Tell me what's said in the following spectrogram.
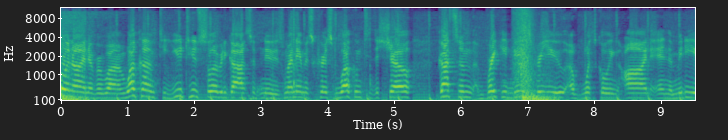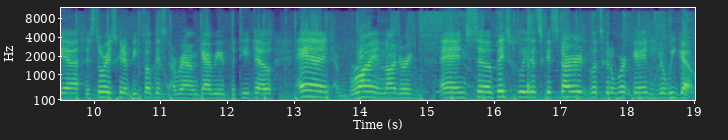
going on everyone? Welcome to YouTube Celebrity Gossip News. My name is Chris. Welcome to the show. Got some breaking news for you of what's going on in the media. The story is going to be focused around Gabby Petito and Brian Laundrie. And so basically, let's get started. Let's go to work and here we go.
